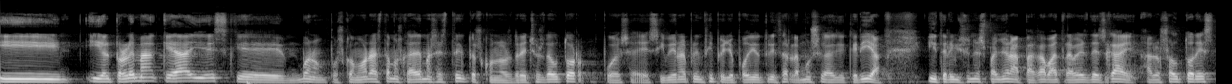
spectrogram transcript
Y, y, el problema que hay es que, bueno, pues como ahora estamos cada vez más estrictos con los derechos de autor, pues eh, si bien al principio yo podía utilizar la música que quería y Televisión Española pagaba a través de SGAE a los autores,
